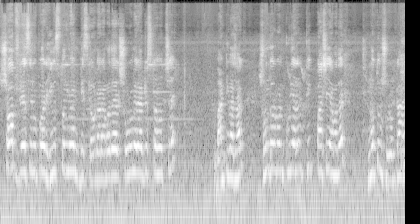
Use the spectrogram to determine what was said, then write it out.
সব ড্রেসের উপর হিউজ পরিমাণ ডিসকাউন্ট আর আমাদের শোরুমের অ্যাড্রেসটা হচ্ছে বান্টি বাজার, সুন্দরবন কুরিয়ারের ঠিক পাশেই আমাদের নতুন শোরুমটা। আর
